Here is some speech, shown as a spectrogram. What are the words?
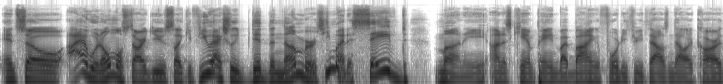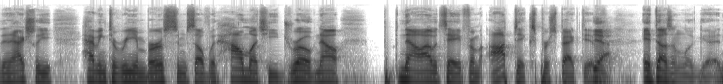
And so I would almost argue it's like if you actually did the numbers, he might have saved money on his campaign by buying a forty three thousand dollar car than actually having to reimburse himself with how much he drove. Now, now I would say from optics perspective, Yeah. It doesn't look good.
